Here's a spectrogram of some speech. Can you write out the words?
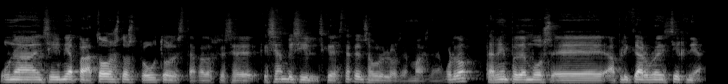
una insignia para todos estos productos destacados que, sean visibles, que destaquen sobre los demás, ¿de acuerdo? También podemos eh, aplicar una insignia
